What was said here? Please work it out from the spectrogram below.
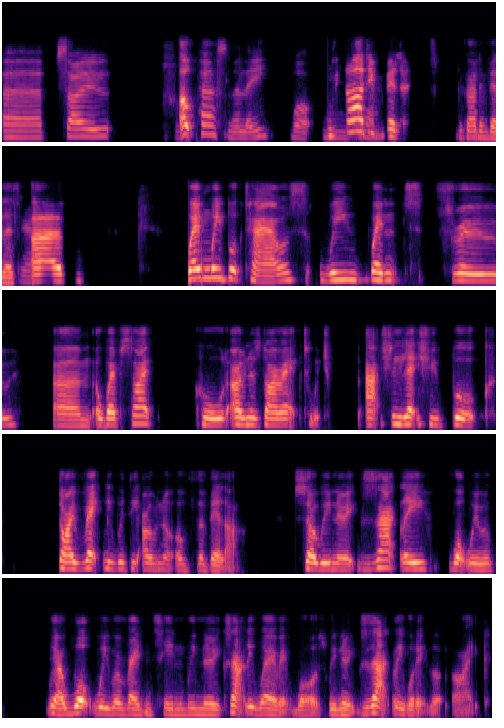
uh, so Oh. personally, what Regarding villas, regarding villas, yeah. um, when we booked ours, we went through um, a website called Owners Direct, which actually lets you book directly with the owner of the villa. So we knew exactly what we were, you know, what we were renting. We knew exactly where it was. We knew exactly what it looked like.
